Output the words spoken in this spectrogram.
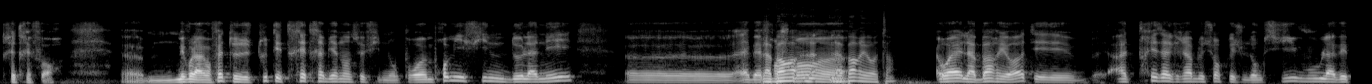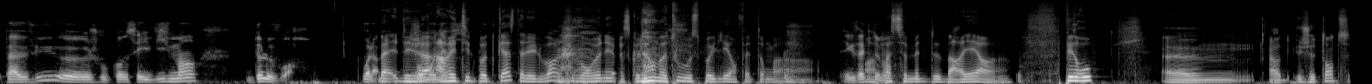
très très fort. Mais voilà, en fait, tout est très très bien dans ce film. Donc pour un premier film de l'année, eh ben, la, barre, la, la barre est haute. hein. Ouais, la barre est haute et à très agréable surprise. Donc si vous l'avez pas vu, euh, je vous conseille vivement de le voir. Voilà. Bah, déjà, arrêtez le podcast, allez le voir et puis vous revenez parce que là, on va tout vous spoiler en fait. On va, on va Exactement. pas se mettre de barrière. Pedro, Euh, alors, je tente.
